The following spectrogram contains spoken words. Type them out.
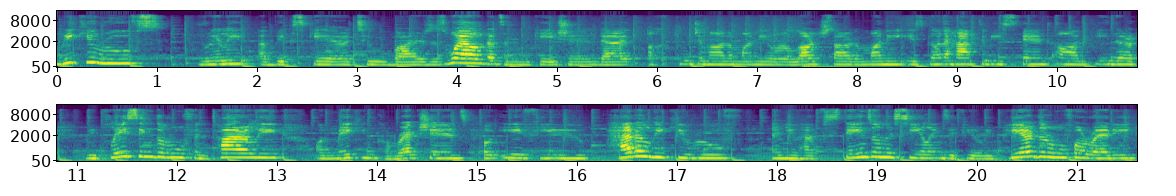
Leaky roofs really a big scare to buyers as well. That's an indication that a huge amount of money or a large sum of money is going to have to be spent on either replacing the roof entirely on making corrections. So if you had a leaky roof and you have stains on the ceilings, if you repaired the roof already,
